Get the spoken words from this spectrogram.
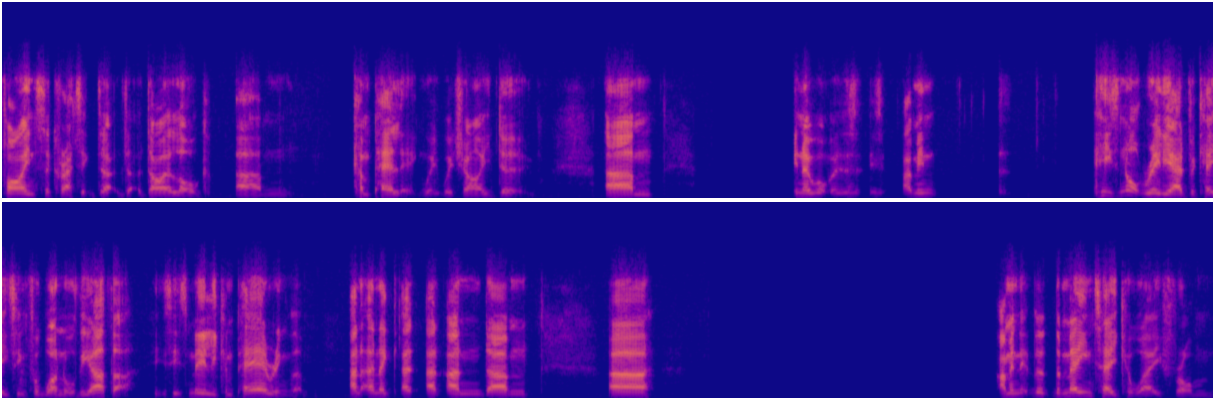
find Socratic di- dialogue um, compelling, which, I do, um, you know, what was- I mean, he's not really advocating for one or the other. He's, he's merely comparing them, and and and, and um, uh, I mean the the main takeaway from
